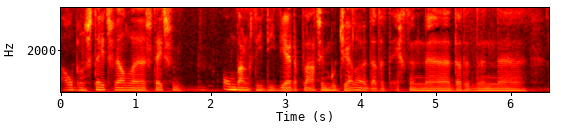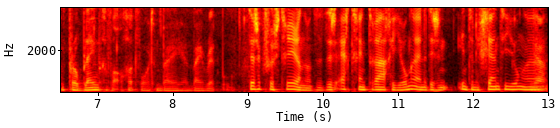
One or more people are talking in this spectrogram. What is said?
Albon steeds wel, steeds, ondanks die, die derde plaats in Mugello, dat het echt een, eh, dat het een, eh, een probleemgeval gaat worden bij, eh, bij Red Bull. Het is ook frustrerend, want het is echt geen trage jongen. En het is een intelligente jongen, Ja.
